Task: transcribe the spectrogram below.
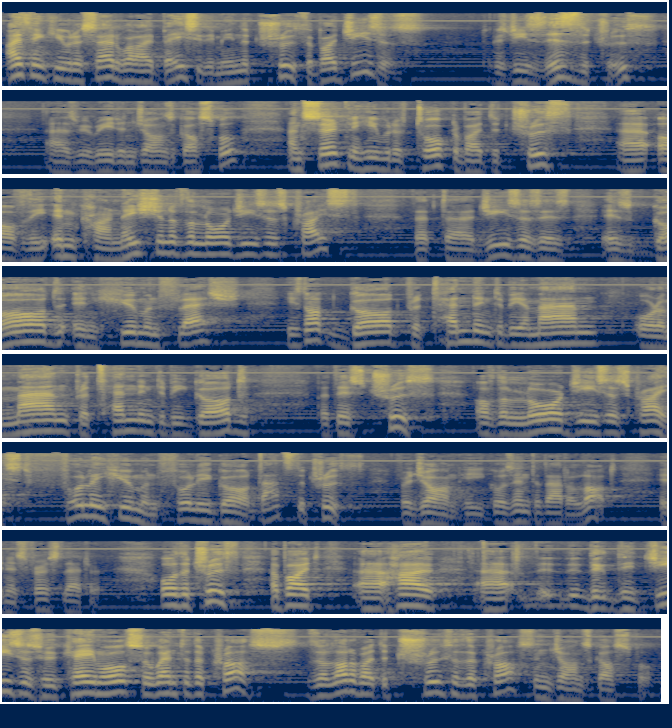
I think he would have said, Well, I basically mean the truth about Jesus, because Jesus is the truth as we read in John's Gospel. And certainly he would have talked about the truth uh, of the incarnation of the Lord Jesus Christ, that uh, Jesus is, is God in human flesh. He's not God pretending to be a man or a man pretending to be God, but this truth of the Lord Jesus Christ, fully human, fully God. That's the truth for John. He goes into that a lot in his first letter. Or the truth about uh, how uh, the, the, the, Jesus who came also went to the cross. There's a lot about the truth of the cross in John's gospel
